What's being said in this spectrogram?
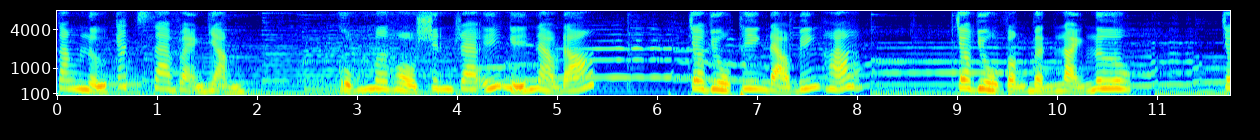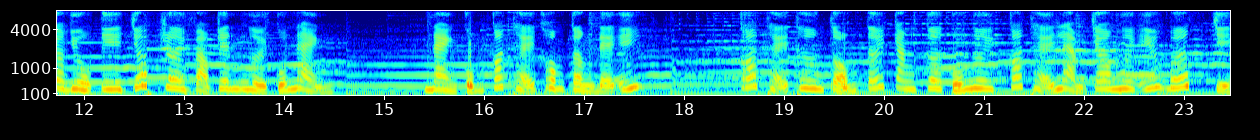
tăng lữ cách xa vạn dặm. Cũng mơ hồ sinh ra ý nghĩ nào đó. Cho dù thiên đạo biến hóa, Cho dù vận mệnh loạn lưu, Cho dù tia chớp rơi vào trên người của nàng Nàng cũng có thể không cần để ý. Có thể thương tổn tới căn cơ của ngươi, Có thể làm cho ngươi yếu bớt, Chỉ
